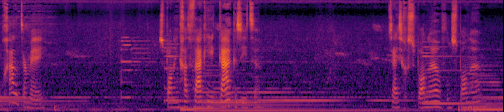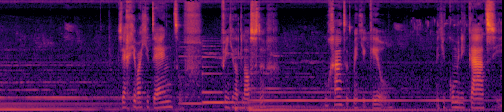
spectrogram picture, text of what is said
Hoe gaat het daarmee? Spanning gaat vaak in je kaken zitten. Zijn ze gespannen of ontspannen? Zeg je wat je denkt of vind je dat lastig? Hoe gaat het met je keel? Met je communicatie?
